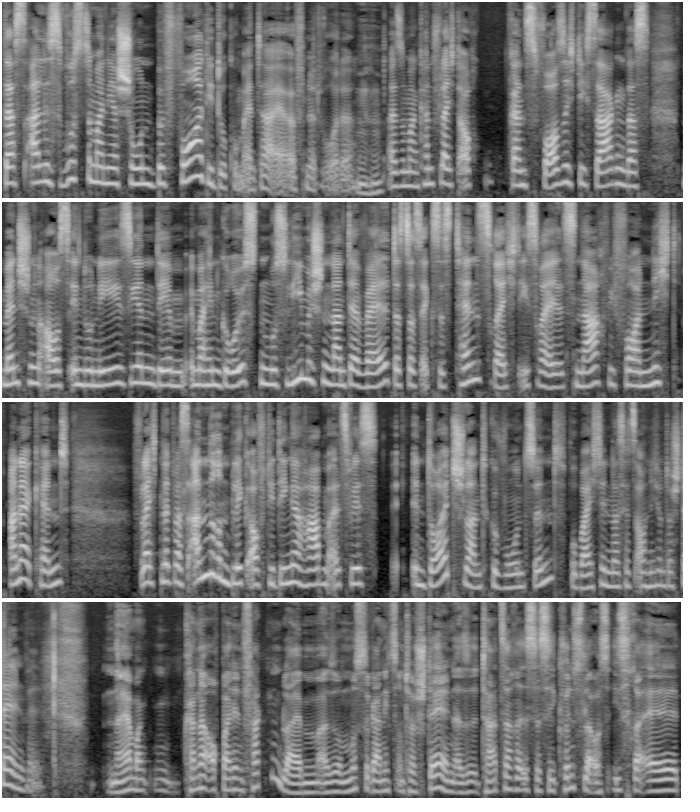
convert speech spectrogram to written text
das alles wusste man ja schon, bevor die Dokumenta eröffnet wurde. Mhm. Also man kann vielleicht auch ganz vorsichtig sagen, dass Menschen aus Indonesien, dem immerhin größten muslimischen Land der Welt, das das Existenzrecht Israels nach wie vor nicht anerkennt, vielleicht einen etwas anderen Blick auf die Dinge haben, als wir es in Deutschland gewohnt sind, wobei ich denen das jetzt auch nicht unterstellen will. Naja, man kann ja auch bei den Fakten bleiben, also musste gar nichts unterstellen. Also Tatsache ist, dass sie Künstler aus Israel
